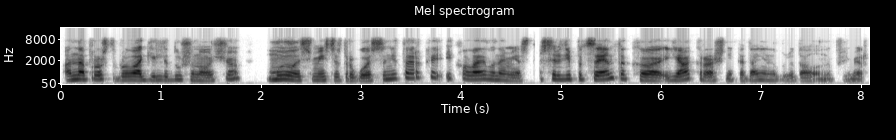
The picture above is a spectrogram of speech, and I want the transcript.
она просто брала гель для душа ночью, мылась вместе с другой санитаркой и клала его на место. Среди пациенток э, я краж никогда не наблюдала, например.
